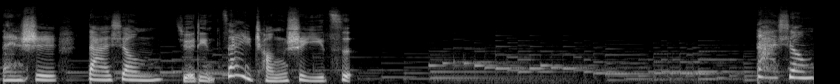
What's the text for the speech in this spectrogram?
但是大象决定再尝试一次。大象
